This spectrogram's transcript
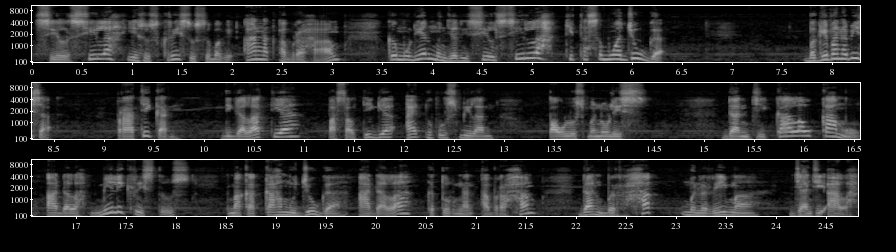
silsilah Yesus Kristus sebagai anak Abraham kemudian menjadi silsilah kita semua juga. Bagaimana bisa? Perhatikan di Galatia pasal 3 ayat 29 Paulus menulis, "Dan jikalau kamu adalah milik Kristus, maka kamu juga adalah keturunan Abraham dan berhak menerima janji Allah.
